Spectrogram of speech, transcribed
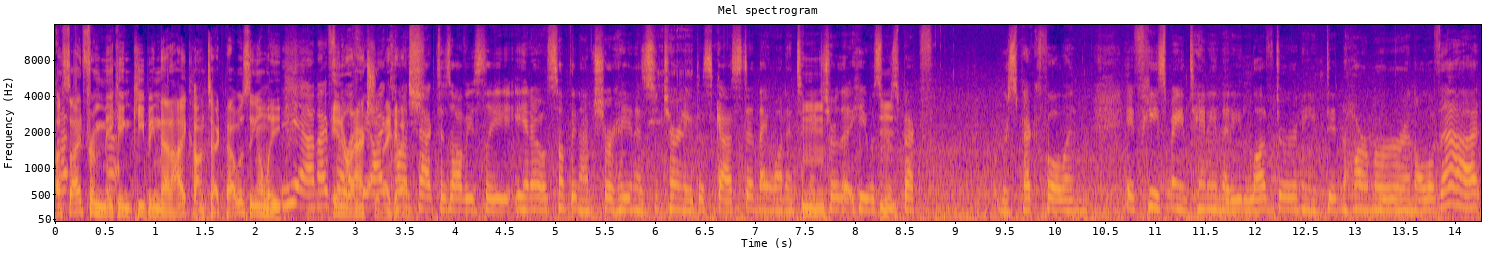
Aside from making keeping that eye contact, that was the only Yeah, and I interaction. like eye I guess. contact is obviously, you know, something I'm sure he and his attorney discussed, and they wanted to Mm. make sure that he was respectful. Respectful, and if he's maintaining that he loved her and he didn't harm her and all of that,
